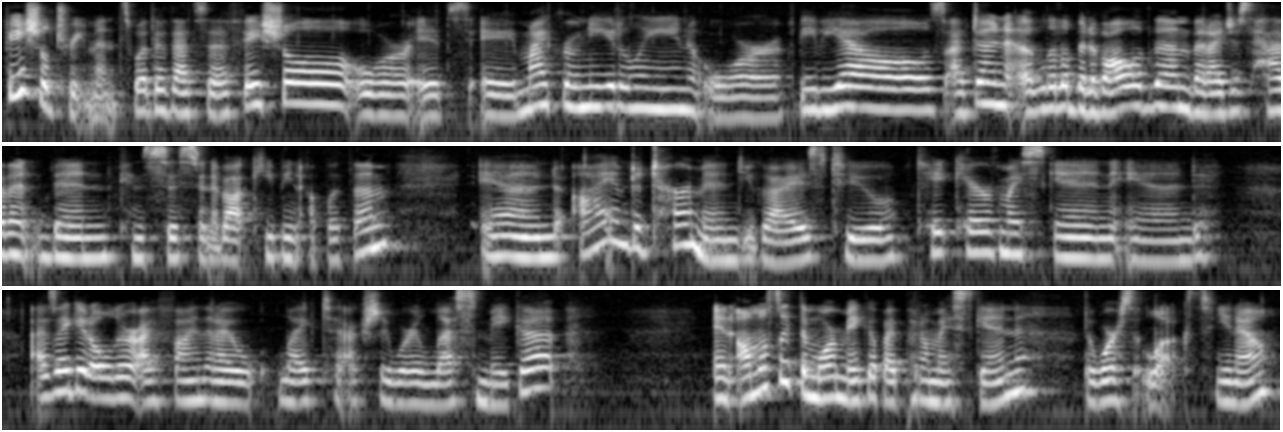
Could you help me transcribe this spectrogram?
facial treatments, whether that's a facial or it's a microneedling or BBLs. I've done a little bit of all of them, but I just haven't been consistent about keeping up with them. And I am determined, you guys, to take care of my skin. And as I get older, I find that I like to actually wear less makeup. And almost like the more makeup I put on my skin, the worse it looks, you know?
